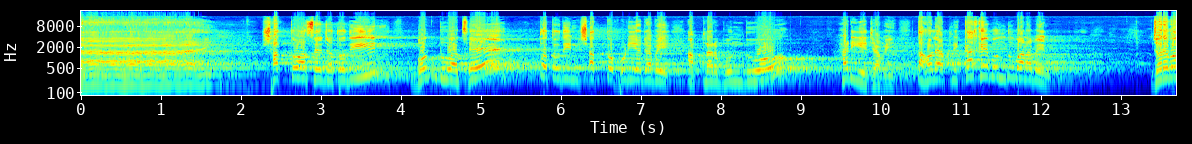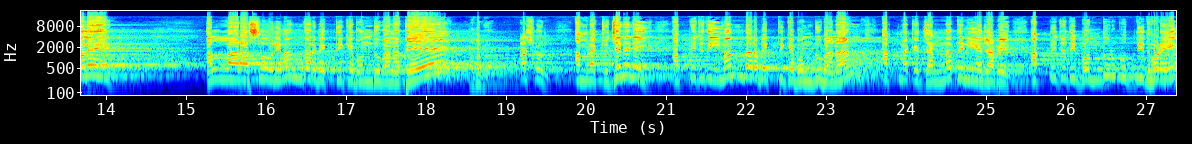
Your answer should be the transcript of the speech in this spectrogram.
নাই? স্বার্থ আছে যতদিন, বন্ধু আছে ততদিন স্বার্থ ফুরিয়ে যাবে, আপনার বন্ধুও হারিয়ে যাবে। তাহলে আপনি কাকে বন্ধু বানাবেন? জোরে বলেন, আল্লাহ রাসূল ইমানদার ব্যক্তিকে বন্ধু বানাতে হবে। আসুন, আমরা একটু জেনে নেই, আপনি যদি ইমানদার ব্যক্তিকে বন্ধু বানান আপনাকে জান্নাতে নিয়ে যাবে। আপনি যদি বন্ধুর বুদ্ধি ধরে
